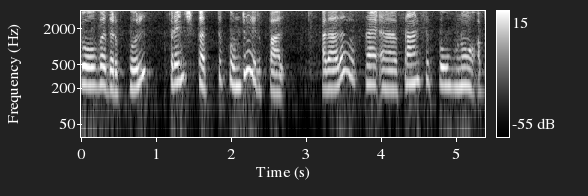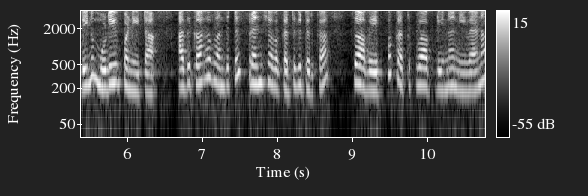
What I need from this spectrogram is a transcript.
போவதற்குள் பிரெஞ்சு கற்றுக்கொண்டு இருப்பாள். அதாவது ஃப்ரான்ஸுக்கு போகணும் அப்படின்னு முடிவு பண்ணிட்டா. அதுக்காக வந்துட்டு ஃப்ரெஞ்சு அவள் கத்துக்கிட்டு இருக்கா. ஸோ அவள் எப்போ கத்துக்குவா அப்படின்னா நீ வேணா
